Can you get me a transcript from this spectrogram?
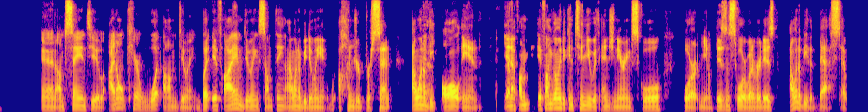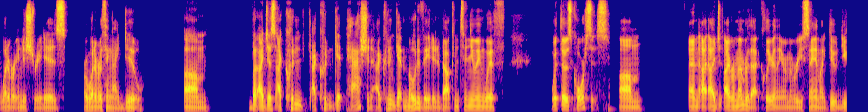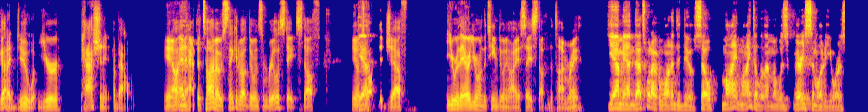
and I'm saying to you, I don't care what I'm doing, but if I am doing something, I want to be doing it 100%. I want to yeah. be all in. Yep. And if I'm if I'm going to continue with engineering school or you know business school or whatever it is, I want to be the best at whatever industry it is or whatever thing I do. Um but I just I couldn't I couldn't get passionate. I couldn't get motivated about continuing with with those courses. Um and I, I I remember that clearly. I remember you saying like, dude, you got to do what you're passionate about you know and yeah. at the time i was thinking about doing some real estate stuff you know yeah. talking to jeff you were there you were on the team doing isa stuff at the time right yeah man that's what i wanted to do so my my dilemma was very similar to yours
